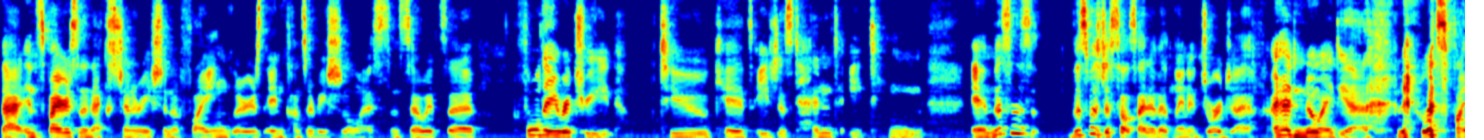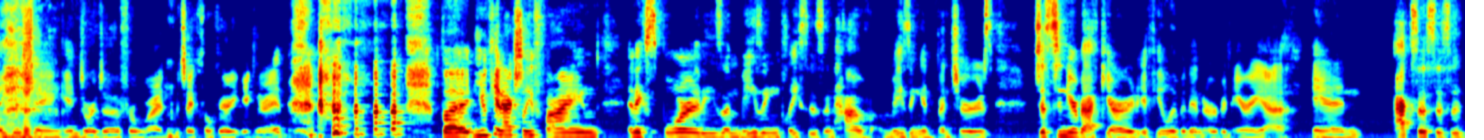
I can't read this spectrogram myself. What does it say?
that inspires the next generation of fly anglers and conservationists. And so it's a full day retreat to kids ages 10 to 18. And this is this was just outside of Atlanta, Georgia. I had no idea there was fly fishing in Georgia for one, which I feel very ignorant. but you can actually find and explore these amazing places and have amazing adventures just in your backyard if you live in an urban area. And access is a,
